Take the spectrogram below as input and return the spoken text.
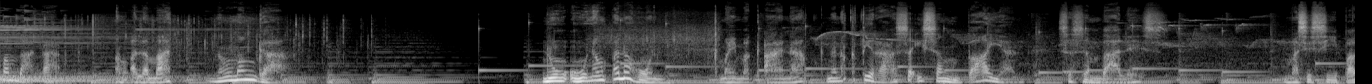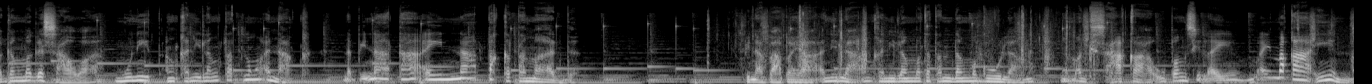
pambata, ang alamat ng mangga. Noong unang panahon, may mag-anak na nakatira sa isang bayan sa Zambales. Masisipag ang mag-asawa, ngunit ang kanilang tatlong anak na binata ay napakatamad. Pinababayaan nila ang kanilang matatandang magulang na magsaka upang sila'y may makain.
